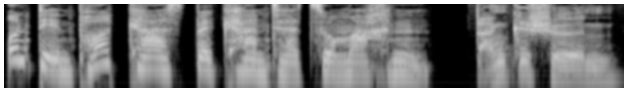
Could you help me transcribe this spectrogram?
und den Podcast bekannter zu machen. Dankeschön.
